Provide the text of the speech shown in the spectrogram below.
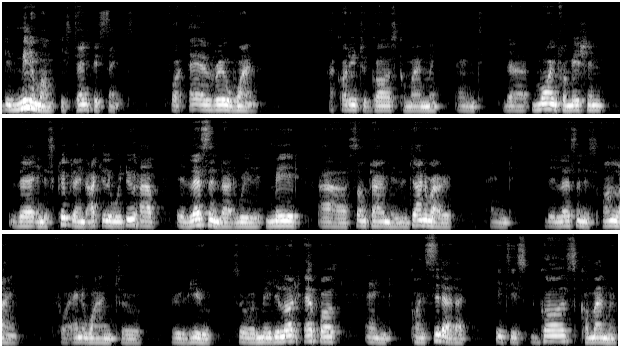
The minimum is 10% for everyone, according to God's commandment. And the more information there in the scripture, and actually we do have a lesson that we made uh, sometime in January, and the lesson is online for anyone to review. So may the Lord help us and consider that it is God's commandment.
